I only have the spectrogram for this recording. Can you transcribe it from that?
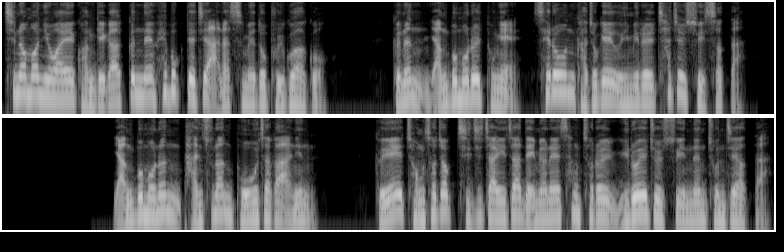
친어머니와의 관계가 끝내 회복되지 않았음에도 불구하고 그는 양부모를 통해 새로운 가족의 의미를 찾을 수 있었다. 양부모는 단순한 보호자가 아닌 그의 정서적 지지자이자 내면의 상처를 위로해 줄 수 있는 존재였다.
